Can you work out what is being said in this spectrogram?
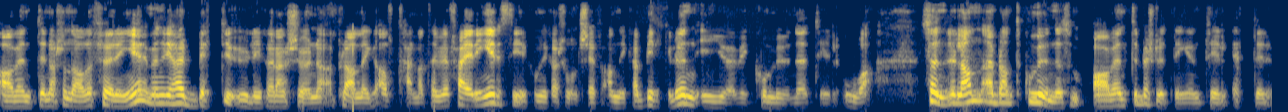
avventer nasjonale føringer, men vi har bedt de ulike arrangørene planlegge alternative feiringer, sier kommunikasjonssjef Annika Birkelund i Gjøvik kommune til OA. Søndre Land er blant kommunene som avventer beslutningen til etter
